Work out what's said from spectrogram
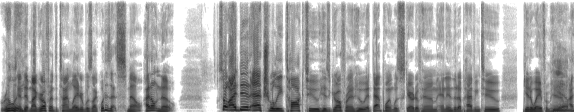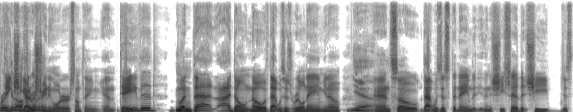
really. And that my girlfriend at the time later was like, "What is that smell?" I don't know. So I did actually talk to his girlfriend, who at that point was scared of him and ended up having to get away from him. Yeah, I think she got a restraining order or something. And David, but Mhm. that I don't know if that was his real name, you know. yeah. And so that was just the name that. And she said that she just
